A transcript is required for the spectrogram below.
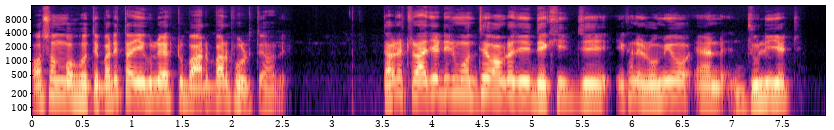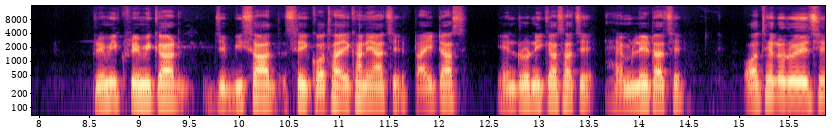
অসম্ভব হতে পারে, তাই এগুলো একটু বারবার পড়তে হবে। তাহলে ট্র্যাজেডির মধ্যেও আমরা যদি দেখি যে এখানে রোমিও অ্যান্ড জুলিয়েট, প্রেমিক প্রেমিকার যে বিষাদ, সেই কথা এখানে আছে। টাইটাস, এন্ড্রোনিকাস আছে, হ্যামলেট আছে, অথেলো রয়েছে।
